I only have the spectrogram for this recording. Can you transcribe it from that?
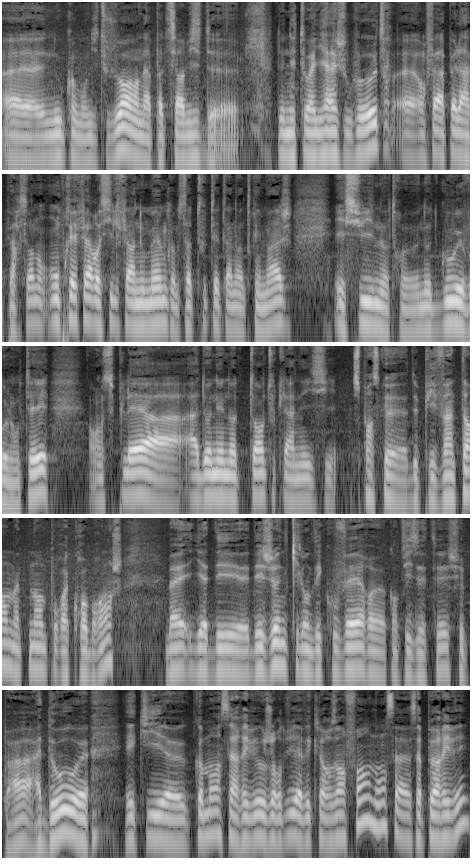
nous, comme on dit toujours, on n'a pas de service de, nettoyage ou autre. on fait appel à personne. On préfère aussi le faire nous-mêmes, comme ça tout est à notre image et suit notre, notre goût et volonté. On se plaît à, à donner notre temps toute l'année ici. Je pense que depuis 20 ans maintenant pour Acrobranche, bah, il y a des, des jeunes qui l'ont découvert euh, quand ils étaient, je sais pas, ados, euh, et qui euh, commencent à arriver aujourd'hui avec leurs enfants, non? Ça, ça peut arriver?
